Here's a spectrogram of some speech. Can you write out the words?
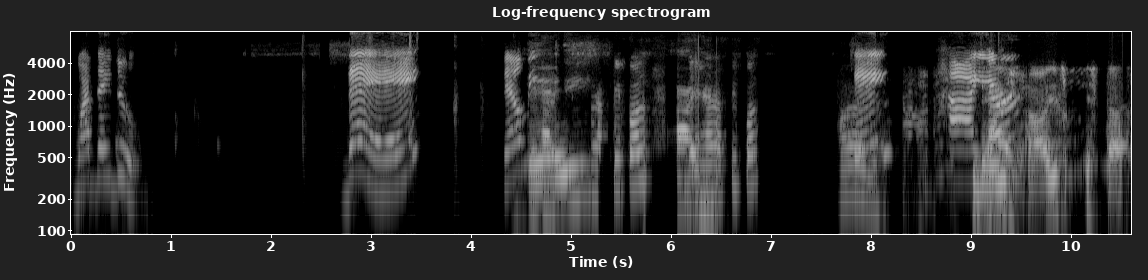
What they do? They tell me They Hire people. They hire people. they They hire hire staff.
